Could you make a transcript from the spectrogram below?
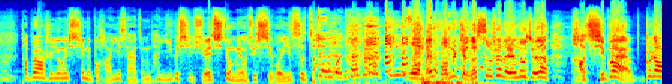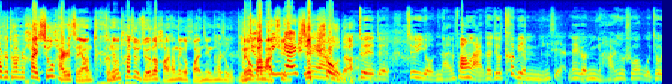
嗯，他不知道是因为心里不好意思还是怎么，他一个学学期就没有去洗过一次澡。对我突然说他第一，我们我们整个宿舍的人都觉得好奇怪，不知道是他是害羞还是怎样，可能他就觉得好像那个环境他是没有办法去接受的。对对，就有南方来的就特别明显，那个女孩就说，我就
